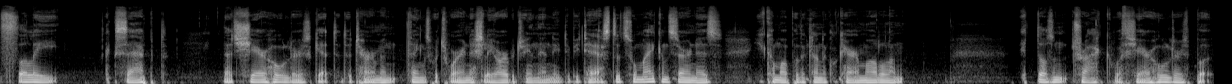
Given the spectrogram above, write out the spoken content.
fully accept that shareholders get to determine things which were initially arbitrary and then need to be tested. So my concern is you come up with a clinical care model and it doesn't track with shareholders, but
